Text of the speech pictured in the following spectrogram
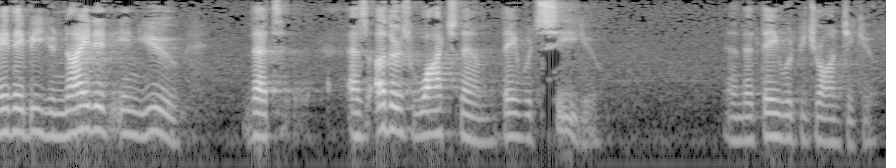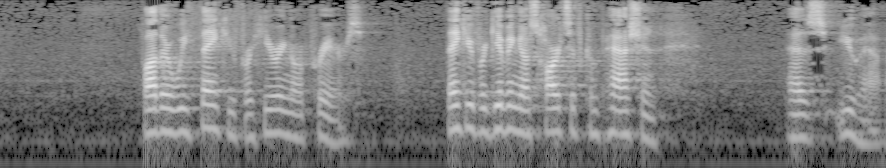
May they be united in you, that as others watch them, they would see you and that they would be drawn to you. Father, we thank you for hearing our prayers. Thank you for giving us hearts of compassion as you have.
